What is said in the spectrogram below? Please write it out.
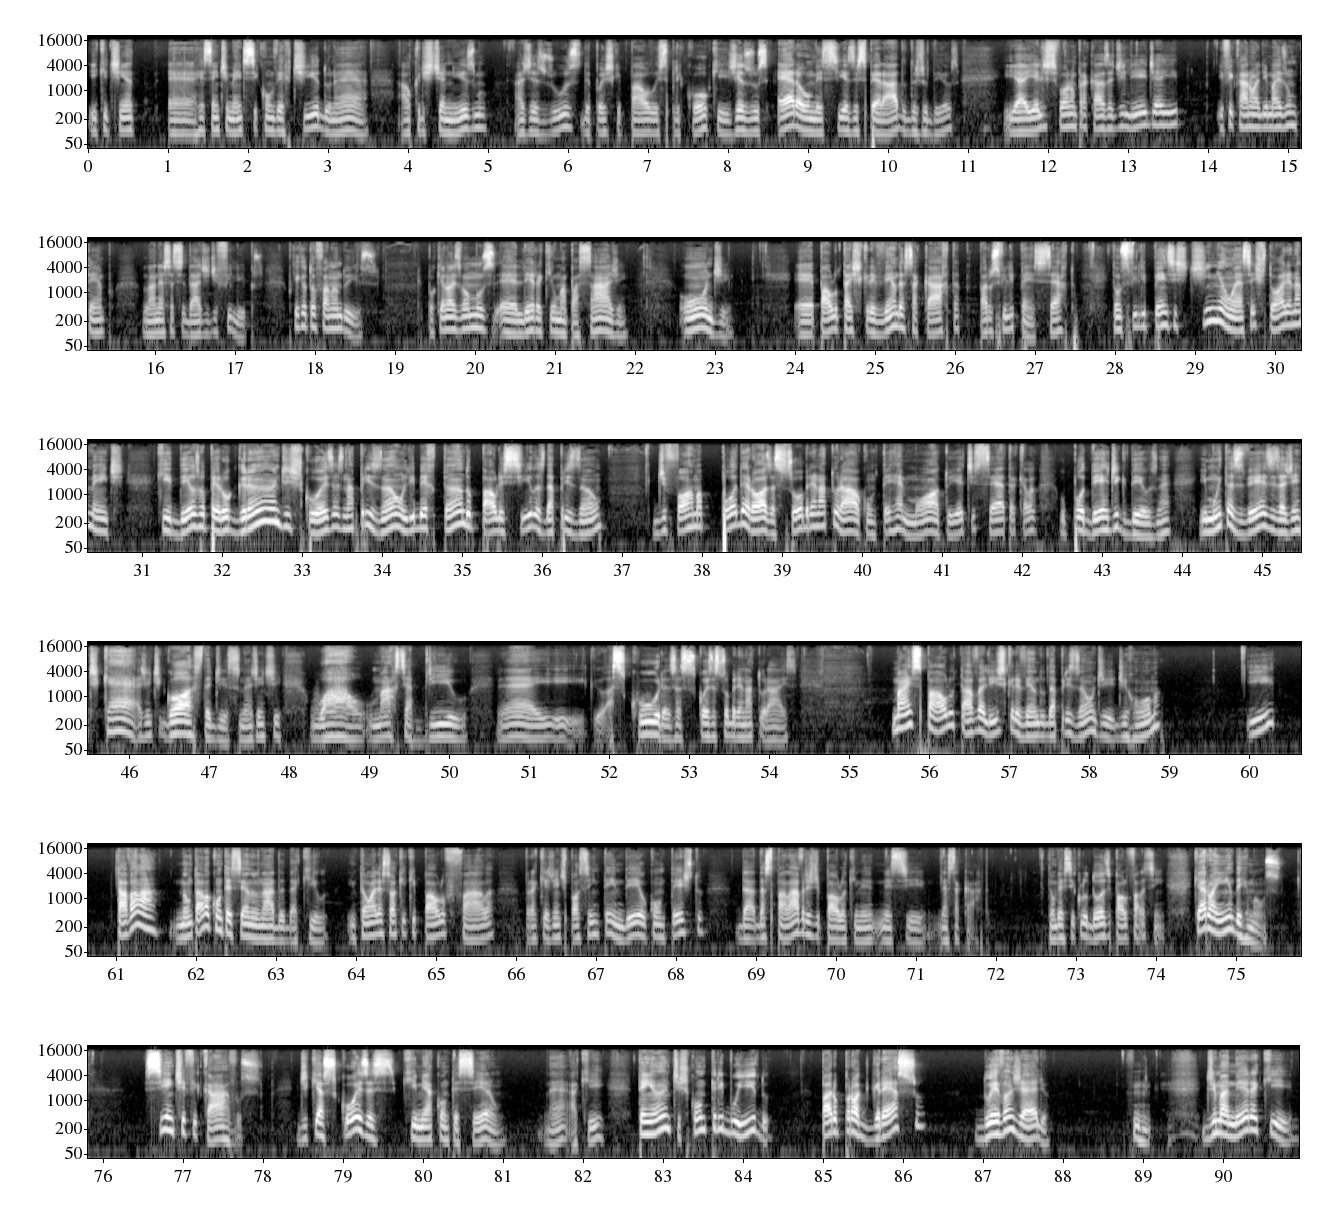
e que tinha é, recentemente se convertido né, ao cristianismo, a Jesus, depois que Paulo explicou que Jesus era o Messias esperado dos judeus. E aí eles foram para a casa de Lídia e, e ficaram ali mais um tempo, lá nessa cidade de Filipos. Por que, que eu estou falando isso? Porque nós vamos é, ler aqui uma passagem onde é, Paulo está escrevendo essa carta para os filipenses, certo? Então, os filipenses tinham essa história na mente, que Deus operou grandes coisas na prisão, libertando Paulo e Silas da prisão de forma poderosa, sobrenatural, com terremoto e etc, aquela, o poder de Deus, né? E muitas vezes a gente quer, a gente gosta disso, né? A gente, uau, o mar se abriu, né? e as curas, as coisas sobrenaturais. Mas Paulo estava ali escrevendo da prisão de, de Roma e estava lá, não estava acontecendo nada daquilo. Então, olha só o que, que Paulo fala para que a gente possa entender o contexto da, das palavras de Paulo aqui nesse, nessa carta. Então, versículo 12, Paulo fala assim: Quero ainda, irmãos, cientificar-vos de que as coisas que me aconteceram né, aqui têm antes contribuído para o progresso do Evangelho. de maneira que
